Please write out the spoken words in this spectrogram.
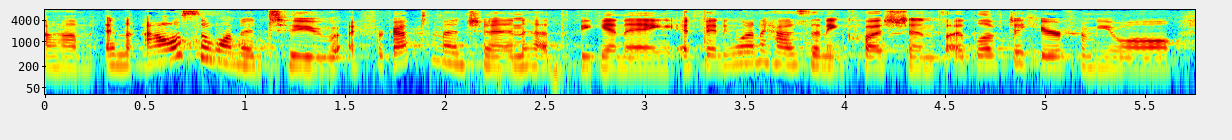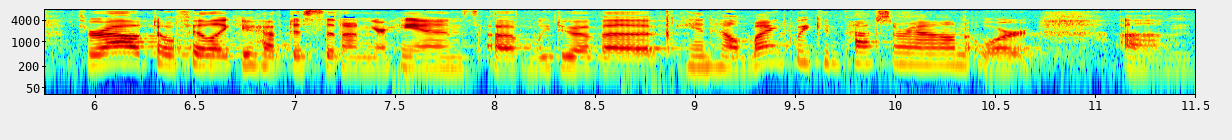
Um, and I also wanted to, I forgot to mention at the beginning, if anyone has any questions, I'd love to hear from you all throughout. Don't feel like you have to sit on your hands. Um, we do have a handheld mic we can pass around, or um,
